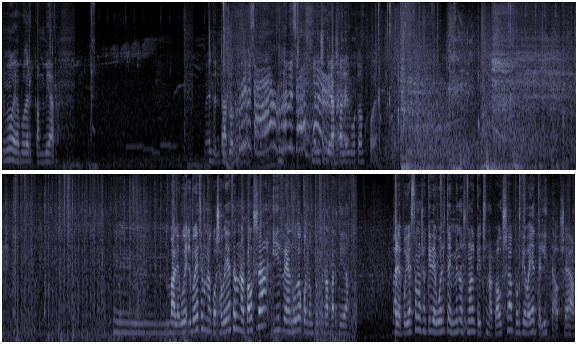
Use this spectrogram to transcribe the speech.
No me voy a poder cambiar. Voy a intentarlo, pero no. Ni siquiera sale el botón, joder. Mm, vale, voy, voy a hacer una cosa. Voy a hacer una pausa y reanudo cuando encuentre una partida. Vale, pues ya estamos aquí de vuelta y menos mal que he hecho una pausa porque vaya telita, o sea...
